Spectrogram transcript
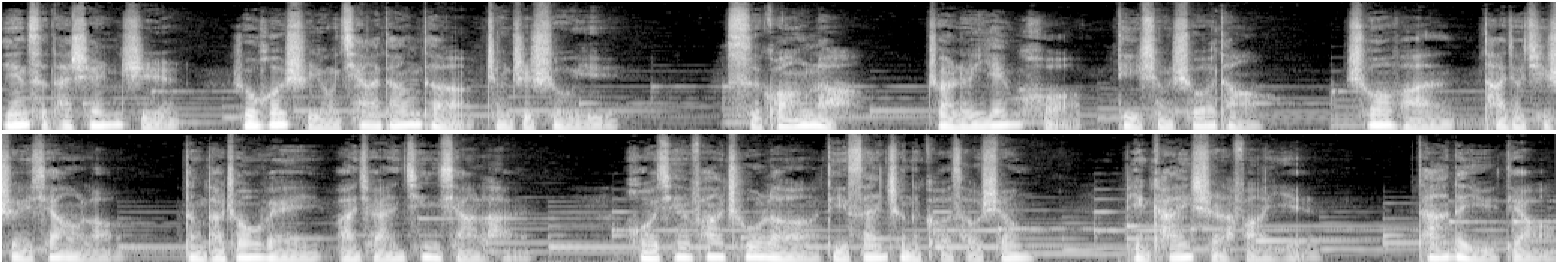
因此他深知如何使用恰当的政治术语。”死光了，转轮烟火低声说道。说完，他就去睡觉了。等到周围完全安静下来。火箭发出了第三声的咳嗽声，便开始了发言。他的语调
